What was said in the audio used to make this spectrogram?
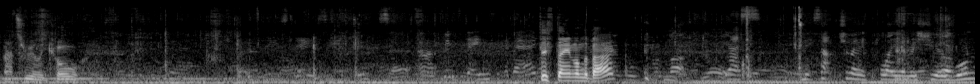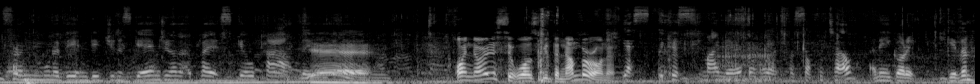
That's really cool. 15 on the bag? Yes. And it's actually a player issue, one from one of the Indigenous games, you know, that I play at Skilled Park. Yeah. um, I noticed it was with the number on it. Because my neighbour works for Sofitel and he got it given.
